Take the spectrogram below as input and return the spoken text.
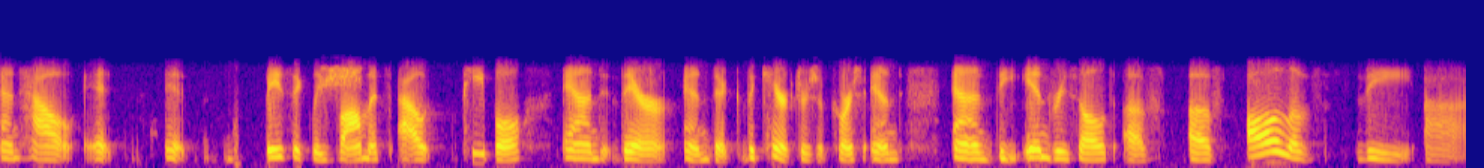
and how it it vomits out people and their and the, the characters of course and and the end result of of all of the uh,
